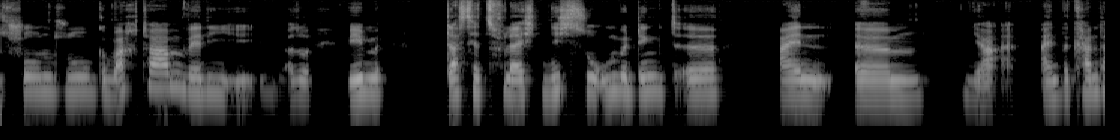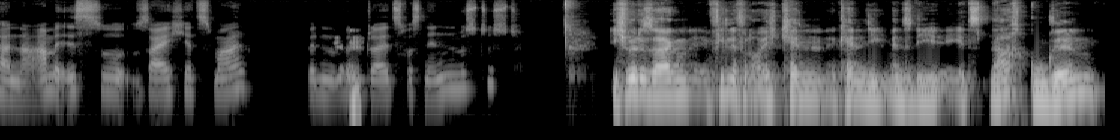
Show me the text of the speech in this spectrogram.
schon so gemacht haben, wer die, also wem das jetzt vielleicht nicht so unbedingt äh, ein, ähm, ja, ein bekannter Name ist, so sage ich jetzt mal, wenn, wenn du da jetzt was nennen müsstest. Ich würde sagen, viele von euch kennen, kennen die, wenn sie die jetzt nachgoogeln,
